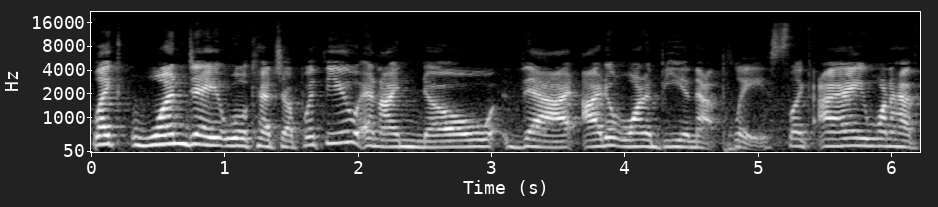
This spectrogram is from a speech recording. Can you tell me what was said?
Like one day it will catch up with you. And I know that I don't want to be in that place. Like I want to have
